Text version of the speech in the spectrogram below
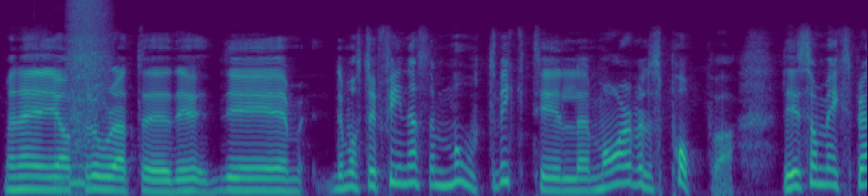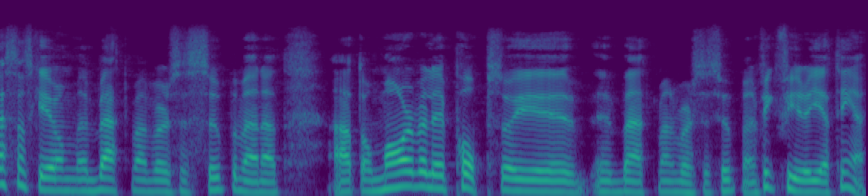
Men eh, jag tror att eh, det, det, det måste finnas en motvikt till Marvels pop. Va? Det är som Expressen skrev om Batman vs Superman. Att, att om Marvel är pop så är eh, Batman vs Superman, fick fyra getingar,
